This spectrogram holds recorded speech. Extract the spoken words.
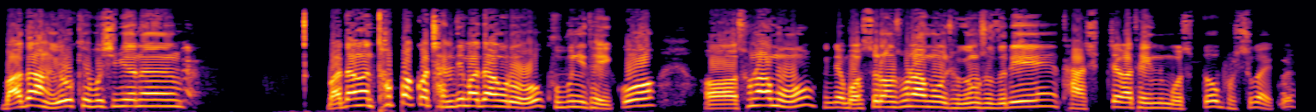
마당, 이렇게 보시면은 마당은 텃밭과 잔디마당으로 구분이 되어 있고, 어, 소나무, 굉장히 멋스러운 소나무 조경수들이 다 식재가 되어 있는 모습도 볼 수가 있고요.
